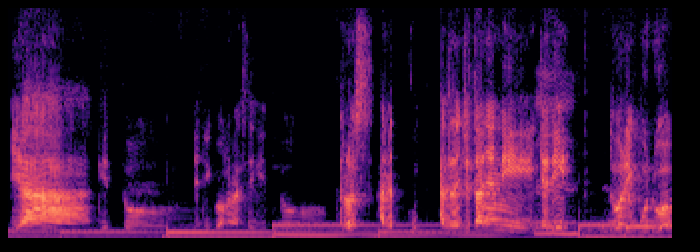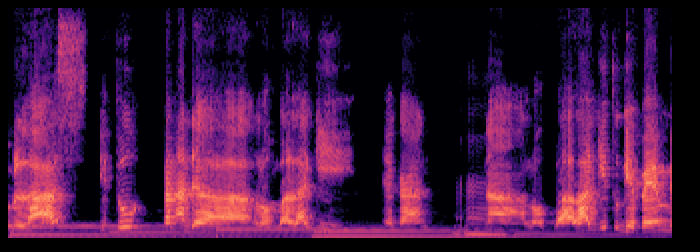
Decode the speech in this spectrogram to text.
ya gitu jadi gue ngerasa gitu terus ada ada lanjutannya nih hmm. jadi 2012 itu kan ada lomba lagi ya kan hmm. nah lomba lagi tuh GPMB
